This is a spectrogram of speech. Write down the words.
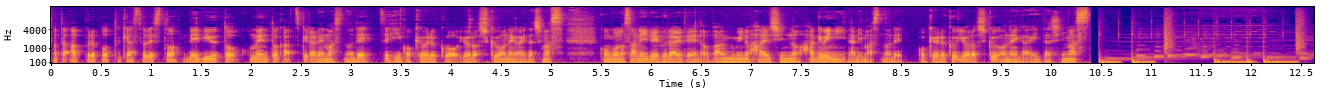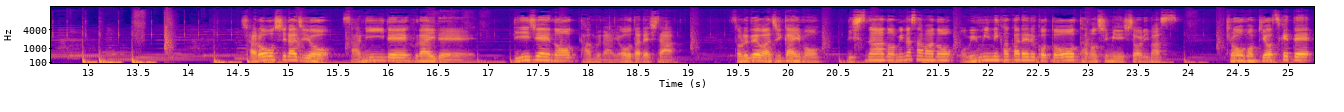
また、Apple Podcast ですと、レビューとコメントがつけられますので、ぜひご協力をよろしくお願いいたします。今後のサニーデフライデーの番組の配信の励みになりますので、ご協力よろしくお願いいたします。シャローシラジオサニーデーフライデー DJ の田村陽太でした。それでは次回もリスナーの皆様のお耳にかかれることを楽しみにしております。今日も気をつけて、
